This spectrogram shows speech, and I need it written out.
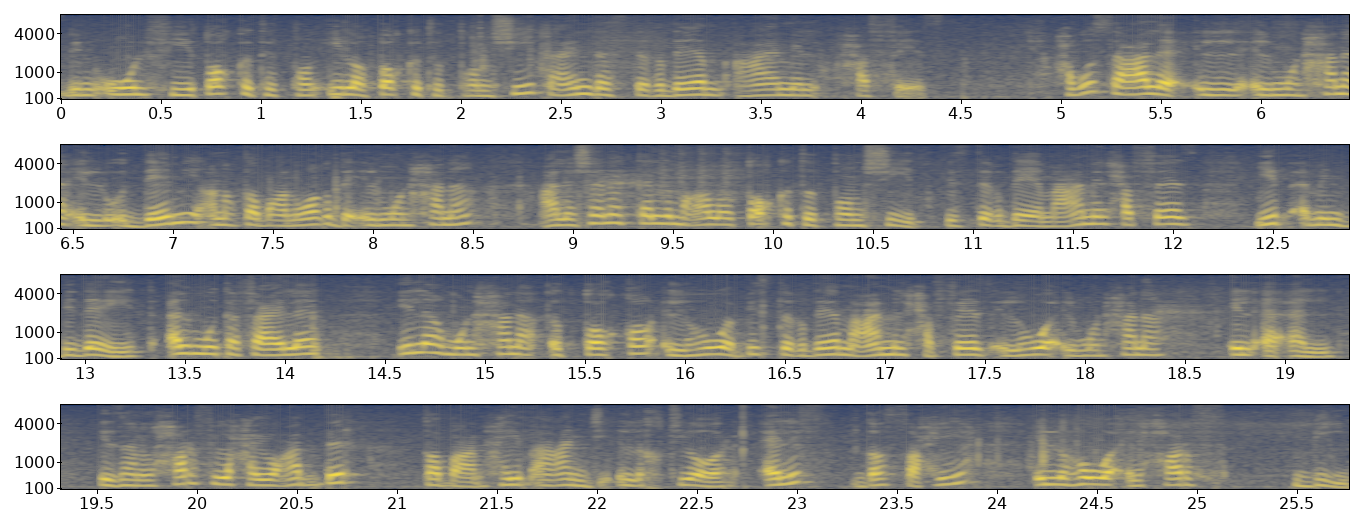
بنقول في طاقة التن... إلى طاقة التنشيط عند استخدام عامل حفاز. هبص على ال- المنحنى اللي قدامي. أنا طبعا واخدة المنحنى علشان أتكلم على طاقة التنشيط باستخدام عامل حفاز. يبقى من بداية المتفاعلات إلى منحنى الطاقة اللي هو باستخدام عامل حفاز اللي هو المنحنى الأقل. إذا الحرف اللي هيعبر طبعا هيبقى عندي الاختيار ألف ده الصحيح اللي هو الحرف بي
